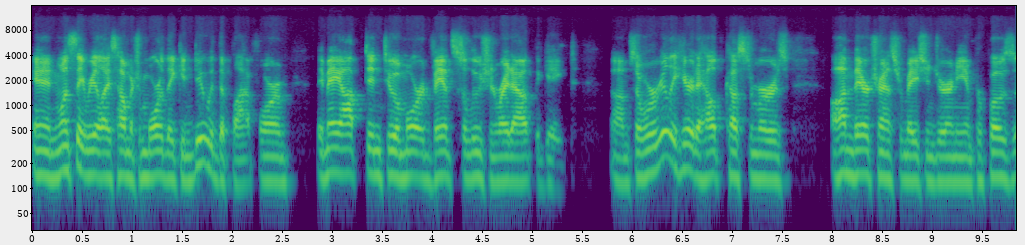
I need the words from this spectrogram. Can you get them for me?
and once they realize how much more they can do with the platform, they may opt into a more advanced solution right out the gate. Um, so we're really here to help customers on their transformation journey and propose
